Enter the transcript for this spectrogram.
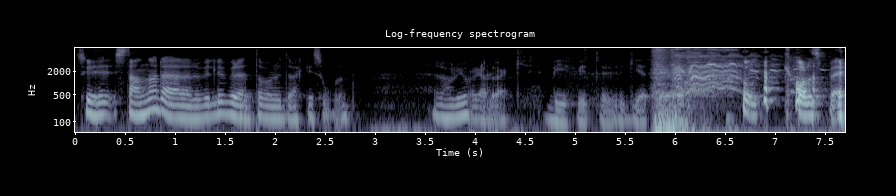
Ska vi stanna där eller vill du berätta vad du drack i solen? Eller har du gjort det? drack Beefeater GT och Carlsberg.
